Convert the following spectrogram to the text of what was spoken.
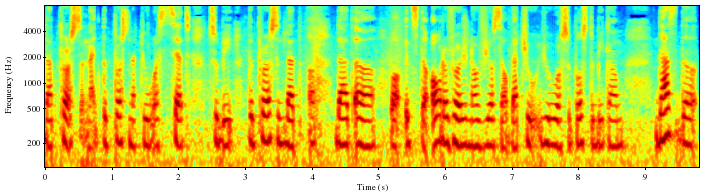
that person like the person that you were set to be the person that uh, that uh well it's the other version of yourself that you you were supposed to become. That's the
